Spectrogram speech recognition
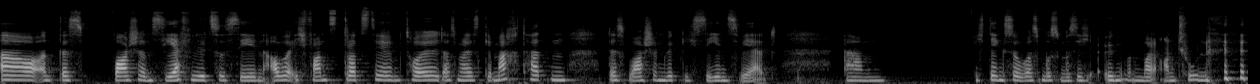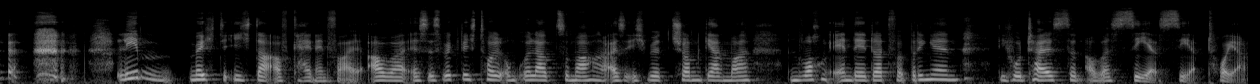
äh, und das war schon sehr viel zu sehen. Aber ich fand es trotzdem toll, dass wir das gemacht hatten. Das war schon wirklich sehenswert. Ähm, ich denke, sowas muss man sich irgendwann mal antun. Leben möchte ich da auf keinen Fall. Aber es ist wirklich toll, um Urlaub zu machen. Also ich würde schon gern mal ein Wochenende dort verbringen. Die Hotels sind aber sehr, sehr teuer.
